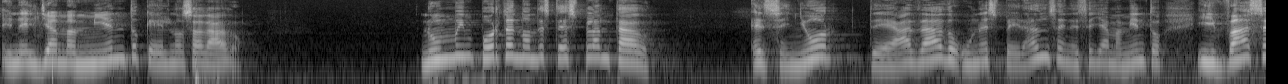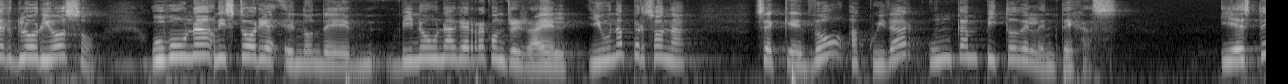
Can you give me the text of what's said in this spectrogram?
en el llamamiento que Él nos ha dado. No me importa en dónde estés plantado. El Señor te ha dado una esperanza en ese llamamiento y va a ser glorioso. Hubo una, historia en donde vino una guerra contra Israel y una persona se quedó a cuidar un campito de lentejas. Y este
